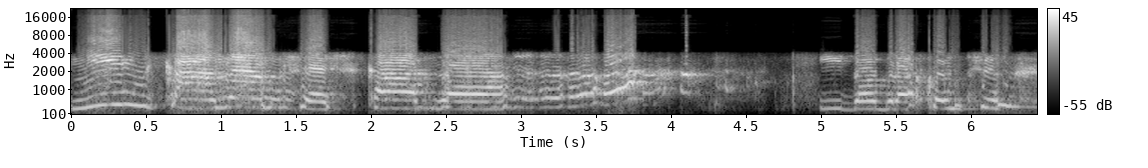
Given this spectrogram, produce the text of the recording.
Minka nam przeszkadza. I dobra, kończymy.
